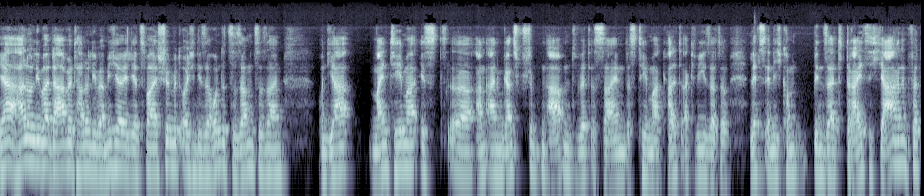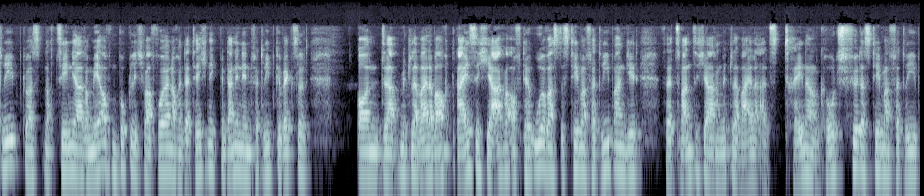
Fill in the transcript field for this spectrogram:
Ja, hallo lieber David, hallo lieber Michael, ihr zwei, schön mit euch in dieser Runde zusammen zu sein. Und ja, mein Thema ist äh, an einem ganz bestimmten Abend wird es sein, das Thema Kaltakquise. Also letztendlich komm, bin seit 30 Jahren im Vertrieb. Du hast noch zehn Jahre mehr auf dem Buckel. Ich war vorher noch in der Technik, bin dann in den Vertrieb gewechselt und habe mittlerweile aber auch 30 Jahre auf der Uhr, was das Thema Vertrieb angeht. Seit 20 Jahren mittlerweile als Trainer und Coach für das Thema Vertrieb.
